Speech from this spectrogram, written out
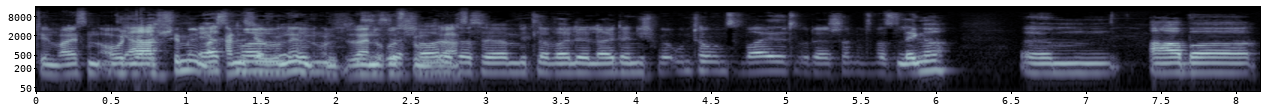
den weißen Audi ja, Schimmel, man kann es ja so nennen, ähm, und seine ist Rüstung ja schade, saß. dass er mittlerweile leider nicht mehr unter uns weilt oder schon etwas länger. Ähm, aber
